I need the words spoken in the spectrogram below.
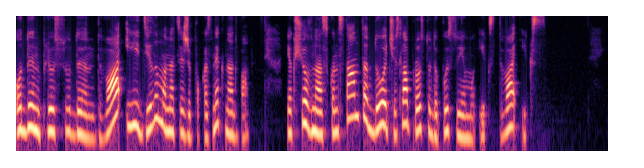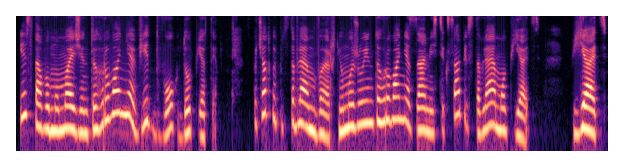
1 плюс 1 – 2, і ділимо на цей же показник на 2. Якщо в нас константа, до числа просто дописуємо х, 2х. І ставимо межі інтегрування від 2 до 5. Спочатку підставляємо верхню межу інтегрування, замість х підставляємо 5. 5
